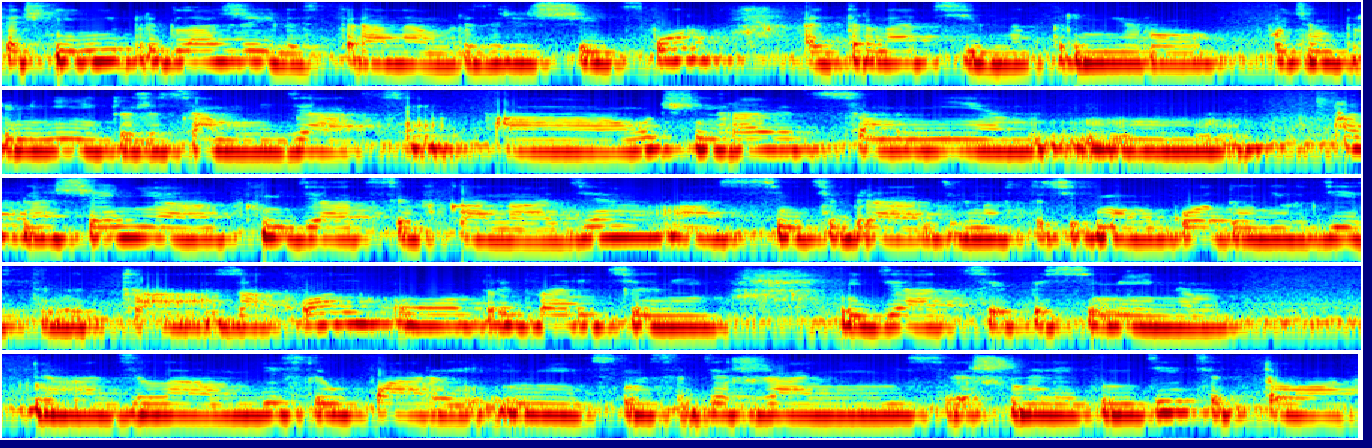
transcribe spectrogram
точнее, не предложили сторонам разрешить спор альтернативно, к примеру, путем применения той же самой медиации. А, очень нравится мне отношение к медиации в Канаде. С сентября 1997 года у них действует закон о предварительной медиации по семейным а, делам. Если у пары имеются на содержании несовершеннолетние дети, то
